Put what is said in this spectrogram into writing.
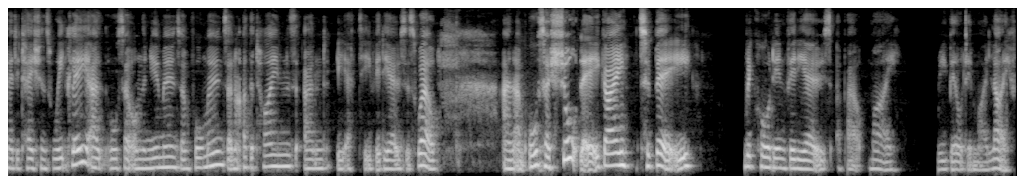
meditations weekly, and also on the new moons and full moons, and other times, and EFT videos as well. And I'm also shortly going to be recording videos about my rebuilding my life.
